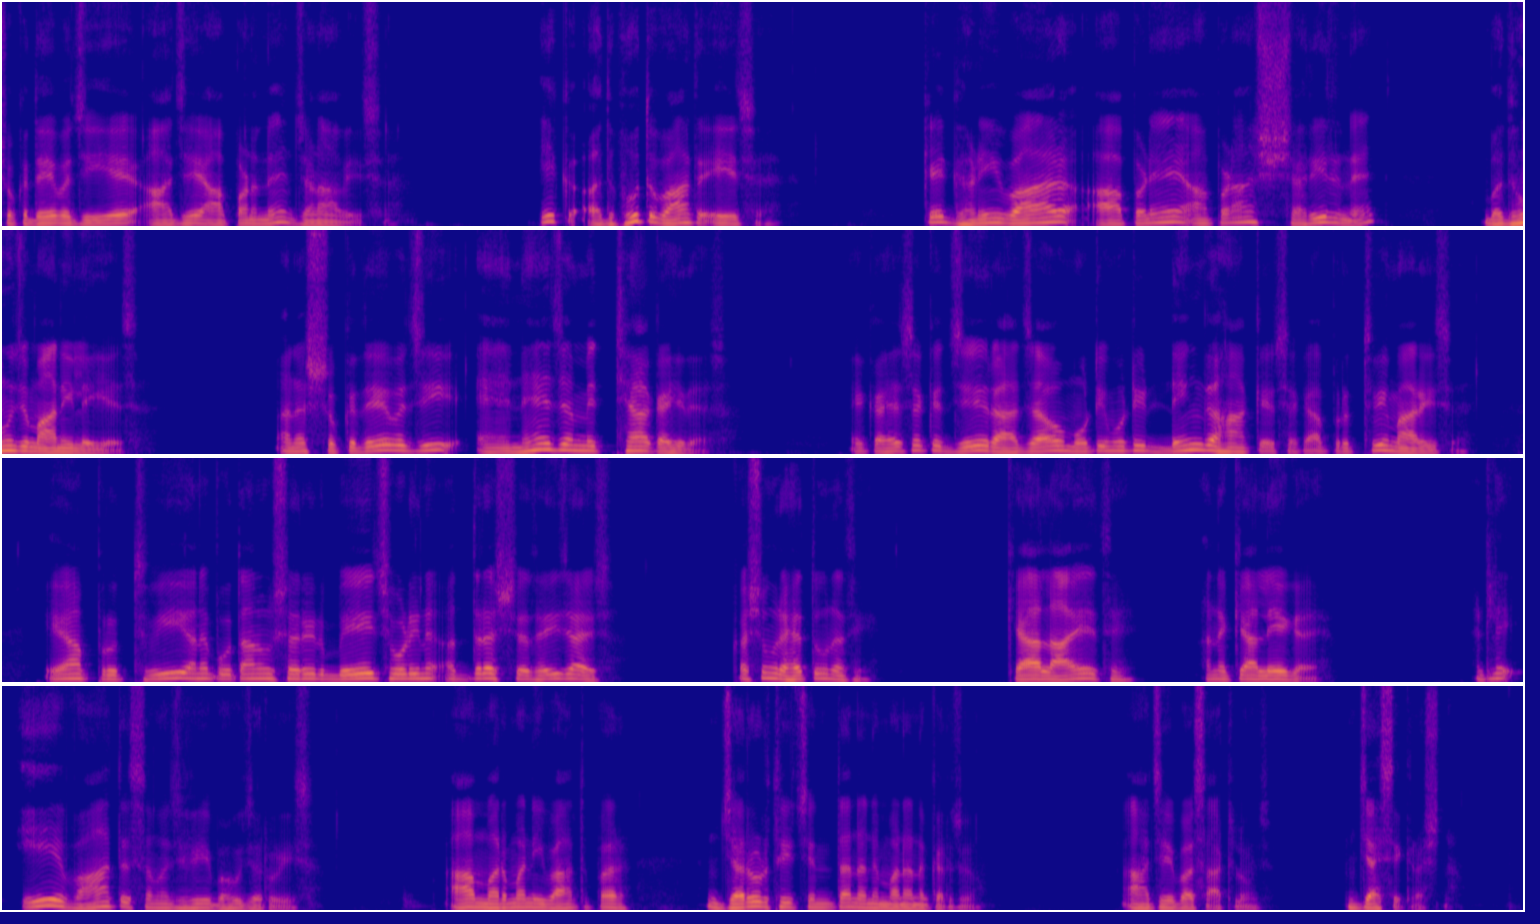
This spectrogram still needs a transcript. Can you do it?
સુખદેવજીએ આજે આપણને જણાવી છે. એક અદ્ભુત વાત એ છે કે ઘણીવાર આપણે આપણા શરીરને બધું જ માની લઈએ છે. અને સુખદેવજી એને જ મિથ્યા કહી દે છે. એ કહે છે કે જે રાજાઓ મોટી મોટી ડિંગ હાંકે છે કે આ પૃથ્વી મારી છે, એ આ પૃથ્વી અને પોતાનું શરીર બે છોડીને અદૃશ્ય થઈ જાય છે. કશું રહેતું નથી. ક્યાં લાયે છે અને ક્યાં લે ગયે. એટલે એ વાત સમજવી બહુ જરૂરી છે. આ મર્મની વાત પર જરૂરથી ચિંતન અને મનન કરજો. આજે બસ આટલું જ. જય શ્રી કૃષ્ણ.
